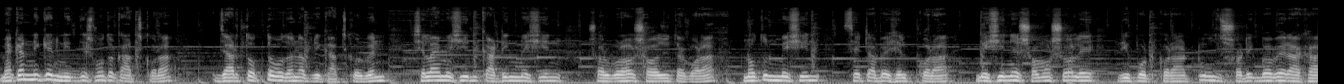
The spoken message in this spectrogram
মেকানিকের নির্দেশ মতো কাজ করা যার তত্ত্বাবধানে আপনি কাজ করবেন। সেলাই মেশিন কাটিং মেশিন, সরবরাহ সহযোগিতা করা, নতুন মেশিন সেট হেল্প করা, মেশিনের সমস্যা হলে রিপোর্ট করা টুলস সঠিকভাবে রাখা,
